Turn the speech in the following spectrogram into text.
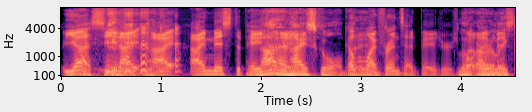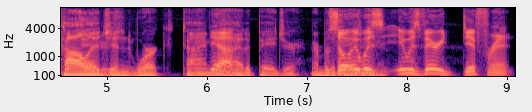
yeah. See, and I I, I missed the pager. Not in high school, A couple of my friends had pagers, little but early missed college and work time. Yeah. Yeah. I had a pager. Remember the so it pager? was it was very different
